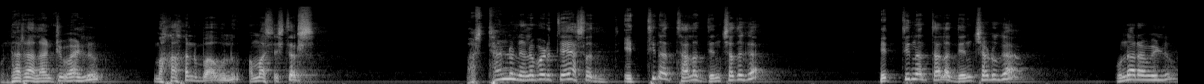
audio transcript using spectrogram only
ఉన్నారా అలాంటి వాళ్ళు? మహానుభావులు అమ్మ సిస్టర్స్? బస్ నిలబడితే అసలు ఎత్తిన తల దించదుగా? ఎత్తిన తల దించడుగా? ఉన్నారా వీళ్ళు?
